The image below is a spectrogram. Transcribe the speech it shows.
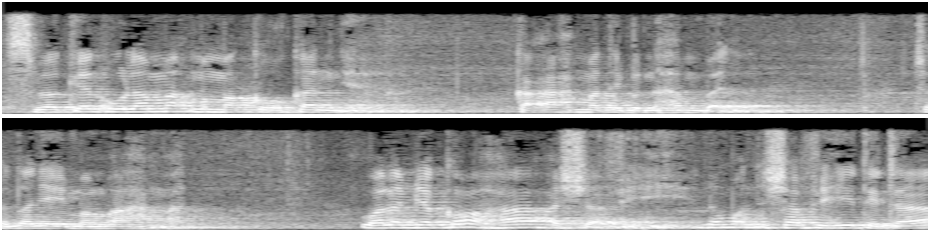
sebagian ulama memakruhkannya ka Ahmad ibn Hanbal. Contohnya Imam Ahmad. Walam yakraha asy-Syafi'i namun Syafi'i tidak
